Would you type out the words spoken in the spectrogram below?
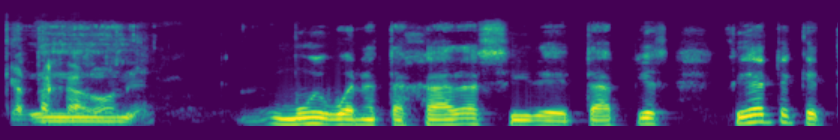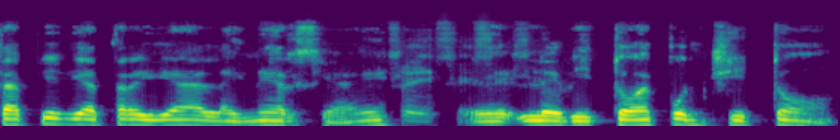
Qué atajadón, ¿eh? Muy buena tajada, sí, de Tapias. Fíjate que Tapias ya traía la inercia, ¿eh? Sí, sí, eh, le evitó a Ponchito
